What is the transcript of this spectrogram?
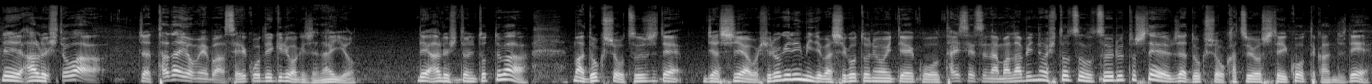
である人はじゃあただ読めば成功できるわけじゃないよ。である人にとっては、まあ、読書を通じてじゃあ視野を広げる意味では仕事においてこう大切な学びの一つのツールとしてじゃあ読書を活用していこうって感じで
